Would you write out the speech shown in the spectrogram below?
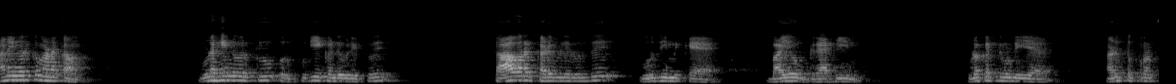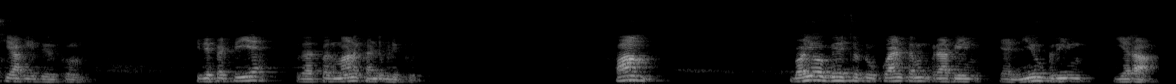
அனைவருக்கும் வணக்கம். உலகினோருக்கு ஒரு புதிய கண்டுபிடிப்பு. தாவரக் கழிவிலிருந்து உறுதிமிக்க பயோகிராஃபின். உலகத்தினுடைய அடுத்த புரட்சியாக இது இருக்கும். இதை பற்றிய ஒரு அற்புதமான கண்டுபிடிப்பு. From bio based to quantum graphene a new green era.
